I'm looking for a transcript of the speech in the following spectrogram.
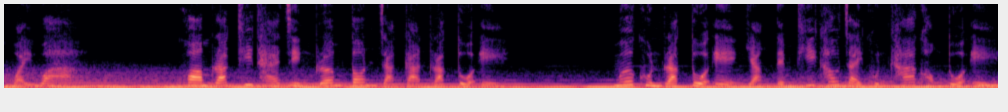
ำไว้ว่า ความรักที่แท้จริงเริ่มต้นจากการรักตัวเอง เมื่อคุณรักตัวเองอย่างเต็มที่เข้าใจคุณค่าของตัวเอง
